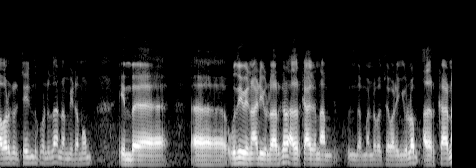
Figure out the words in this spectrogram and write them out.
அவர்கள் தெரிந்து கொண்டு தான் நம்மிடமும் இந்த உதவி நாடியுள்ளார்கள். அதற்காக நாம் இந்த மண்டபத்தை வழங்கியுள்ளோம். அதற்கான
